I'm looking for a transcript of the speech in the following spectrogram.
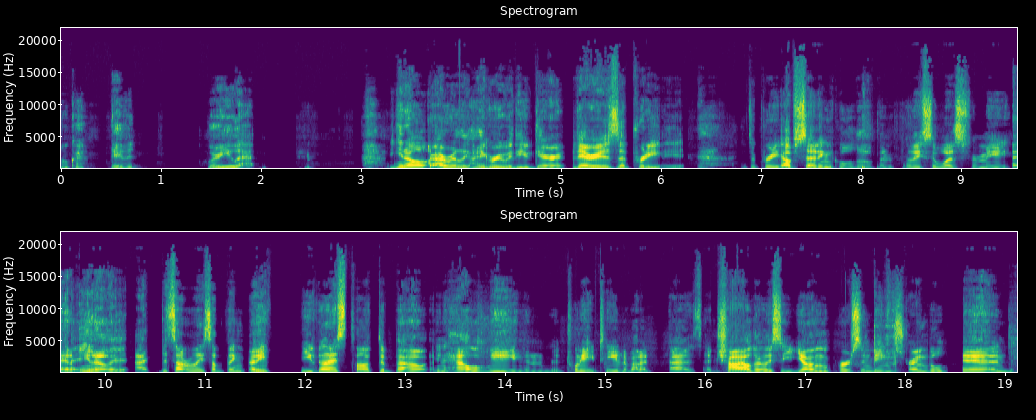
Okay, David, where are you at? You know, I really I agree with you, Garrett. There is a pretty eh, it's a pretty upsetting cold open. At least it was for me. And you know, it, I, it's not really something. I mean, you guys talked about in Halloween in 2018 about a, as a child or at least a young person being strangled, and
